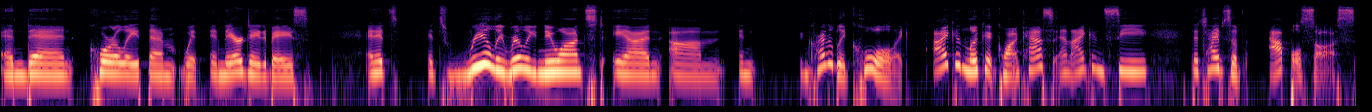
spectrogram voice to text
and then correlate them with in their database. And it's it's really really nuanced and um and incredibly cool. Like I can look at Quantcast and I can see the types of applesauce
